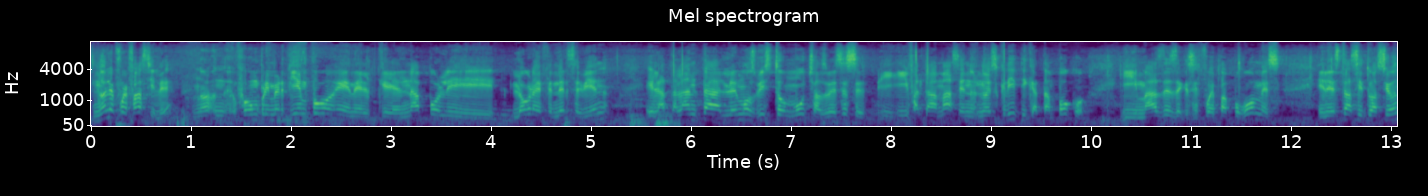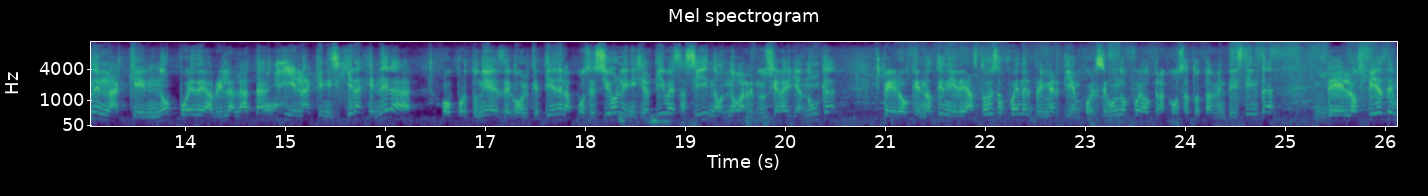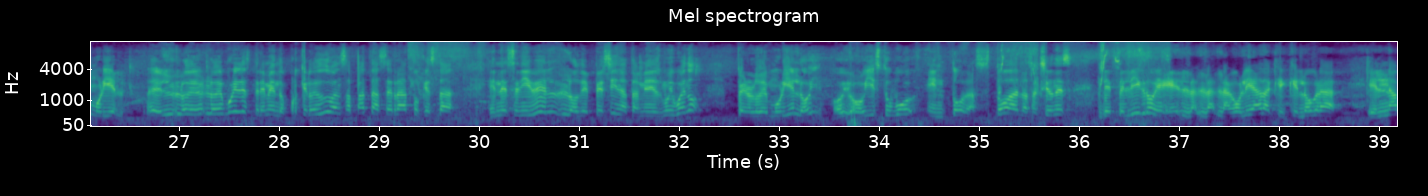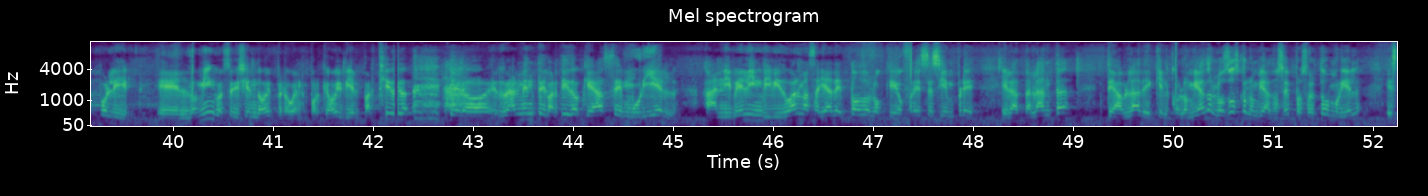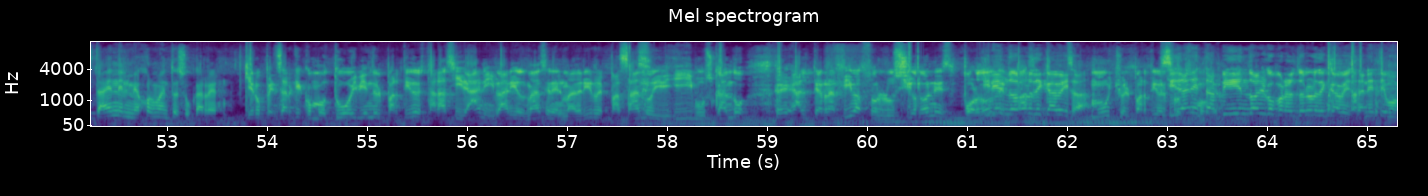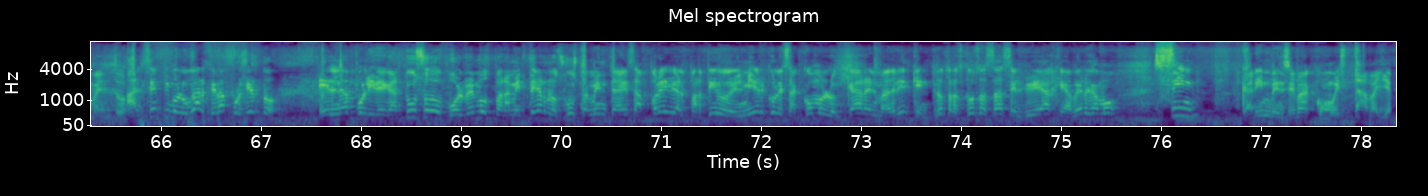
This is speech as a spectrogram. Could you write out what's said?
No le fue fácil, ¿eh? No, fue un primer tiempo en el que el Napoli logra defenderse bien. El Atalanta lo hemos visto muchas veces eh, y, y faltaba más, ¿eh? no, es crítica tampoco. Y más desde que se fue Papo Gómez. En esta situación en la que no puede abrir la lata y en la que ni siquiera genera oportunidades de gol, que tiene la posesión, la iniciativa es así, no, va a renunciar a ella nunca, pero que no tiene ideas. Todo eso fue en el primer tiempo. El segundo fue otra cosa totalmente distinta. De los pies de Muriel. Eh, lo, de, lo Muriel es tremendo, porque lo de Duban Zapata hace rato que está en ese nivel, lo de Pesina también es muy bueno, pero lo de Muriel hoy, hoy, hoy estuvo en todas, todas las acciones de peligro, eh, la, la, la goleada que, que, logra el Napoli el domingo, estoy diciendo hoy, pero bueno, porque hoy vi el partido, pero realmente el partido que hace Muriel a nivel individual, más allá de todo lo que ofrece siempre el Atalanta, te habla de que el colombiano, los dos colombianos, ¿eh? pero sobre todo Muriel, está en el mejor momento de su carrera. Quiero pensar que como tú hoy viendo el partido estará Zidane y varios más en el Madrid repasando y, y buscando eh, alternativas, soluciones por donde Tienen dolor de cabeza. Mucho el partido del Zidane está pidiendo algo para el dolor de cabeza en este momento. Al séptimo lugar se va, por cierto, el Napoli de Gatuso. Volvemos para meternos justamente a esa previa al partido del miércoles, a cómo lo encara el Madrid, que entre otras cosas hace el viaje a Bérgamo sin Karim Benzema como estaba ya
